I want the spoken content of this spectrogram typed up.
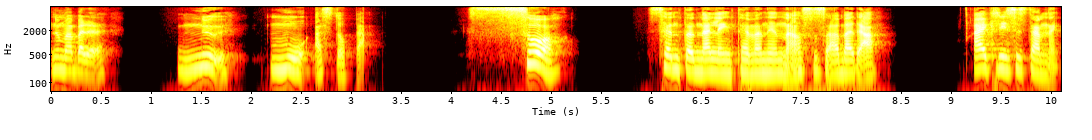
Nå må jeg bare Nå må jeg stoppe. Så sendte jeg en melding til en venninne, og så sa jeg bare Jeg er i krisestemning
